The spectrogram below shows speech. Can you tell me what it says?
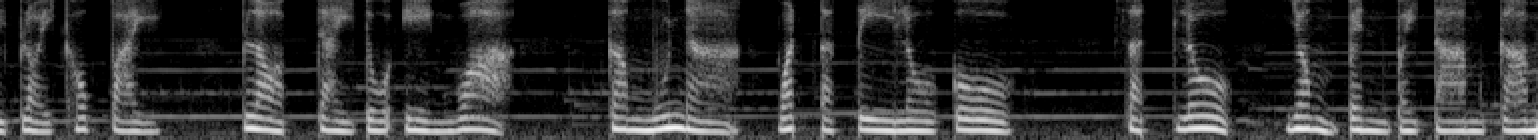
ยปล่อยเขาไป ปลอบใจตัวเองว่ากัมมุนาวัตตีโลโก สัตว์โลกย่อมเป็นไปตามกรรม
